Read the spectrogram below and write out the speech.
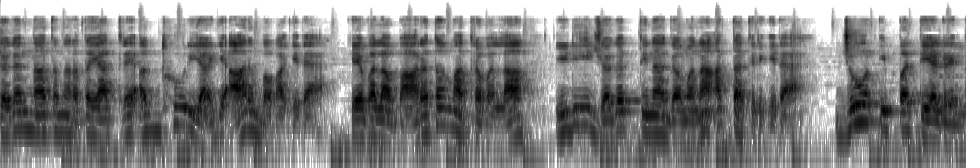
ಜಗನ್ನಾಥನ ರಥಯಾತ್ರೆ ಅದ್ಧೂರಿಯಾಗಿ ಆರಂಭವಾಗಿದೆ. ಕೇವಲ ಭಾರತ ಮಾತ್ರವಲ್ಲ, ಇಡೀ ಜಗತ್ತಿನ ಗಮನ ಅತ್ತ ತಿರುಗಿದೆ. ಜೂನ್ ಇಪ್ಪತ್ತೇಳರಿಂದ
